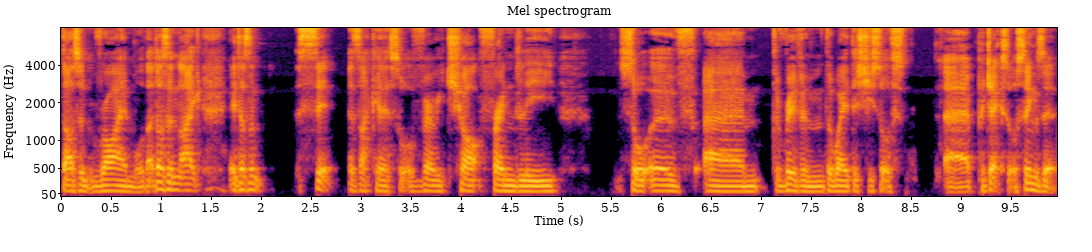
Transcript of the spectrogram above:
doesn't rhyme or that doesn't like it doesn't sit as like a sort of very chart friendly sort of um the rhythm the way that she sort of uh, projects it or sings it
